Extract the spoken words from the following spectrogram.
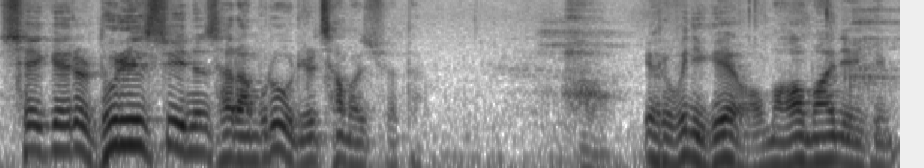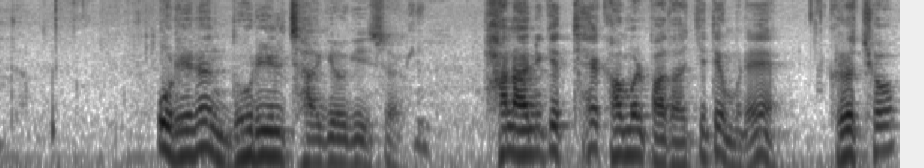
세계를 누릴 수 있는 사람으로 우리를 삼아 주셨다. 아, 여러분 이게 어마어마한 얘기입니다. 우리는 누릴 자격이 있어요. 하나님께 택함을 받았기 때문에 그렇죠.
